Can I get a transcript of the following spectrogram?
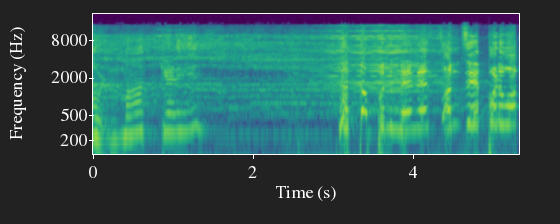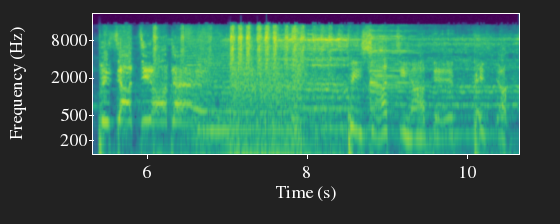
ಅವಳ ಮಾತ್ ಕೇಳಿ ತಪ್ಪನ ಮೇಲೆ ಸಂಸೆ ಪಡುವ ಪಿಶಾಚಿ ಆದೆ ಪಿಶಾಚಿ ಆದೆ ಪಿಶಾಚಿ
